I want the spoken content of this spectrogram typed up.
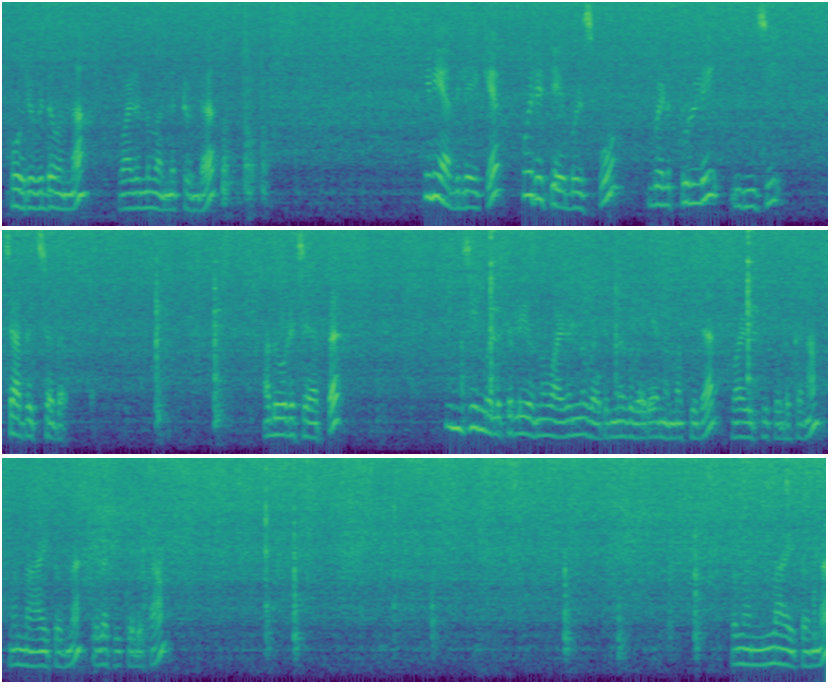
അപ്പോൾ ഒരുവിധം ഒന്ന് വഴന്ന് വന്നിട്ടുണ്ട്. ഇനി അതിലേക്ക് ഒരു ടേബിൾ സ്പൂൺ വെളുത്തുള്ളി ഇഞ്ചി ചതച്ചത്. അതുകൂടെ ചേർത്ത് ഇഞ്ചിയും വെളുത്തുള്ളിയും ഒന്ന് വഴന്ന് വരുന്നത് വരെ നമുക്കിത് വഴറ്റി കൊടുക്കണം. നന്നായിട്ടൊന്ന് ഇളക്കി കൊടുക്കാം. അപ്പം നന്നായിട്ടൊന്ന്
